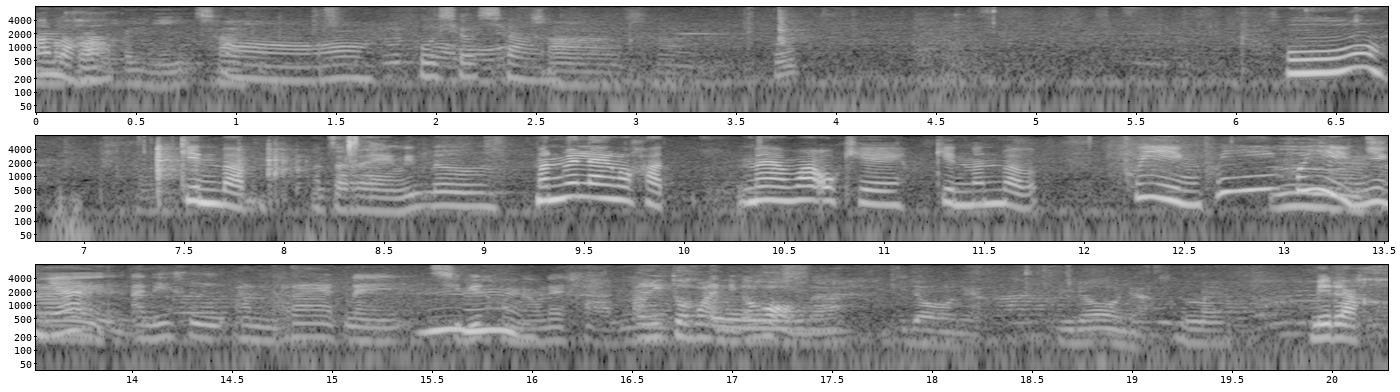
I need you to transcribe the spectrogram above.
อ้าวเหรอคะ แล้วก็เป็นอย่างนี้ใช่อ๋อ ผู้เชี่ยวชาญใช่ใช่โอ้กลิ่นแบบ มันจะแรงนิดนึงมันไม่แรงหรอกค่ะ แม่ว่าโอเคกลิ่นมันแบบ ผู้หญิง ผู้หญิง ผู้หญิงอย่างเงี้ย ใช่อันนี้คืออันแรกในชีวิตของเราเลยค่ะๆอันนี้ตัวใหม่นี่ก็หอมนะอีดอเนี่ยอีดอเนี่ยทำไมมิราโค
